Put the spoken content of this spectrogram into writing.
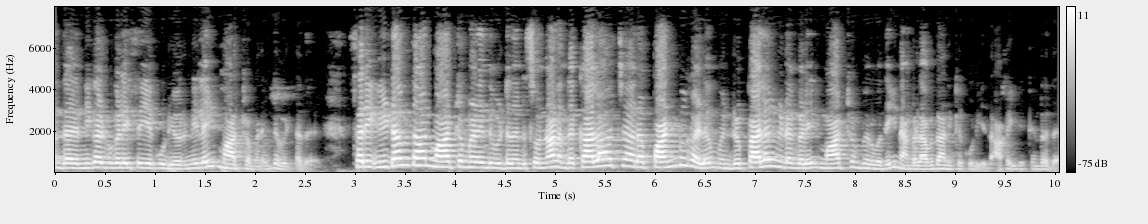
அந்த நிகழ்வுகளை செய்யக்கூடிய ஒரு நிலை மாற்றமடைந்து விட்டது. சரி இடம்தான் மாற்றமடைந்து விட்டது என்று சொன்னால் அந்த கலாச்சார பண்புகளும் இன்று பல இடங்களில் மாற்றம் பெறுவதை நாங்கள் அவதானிக்கக்கூடியதாக இருக்கின்றது.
